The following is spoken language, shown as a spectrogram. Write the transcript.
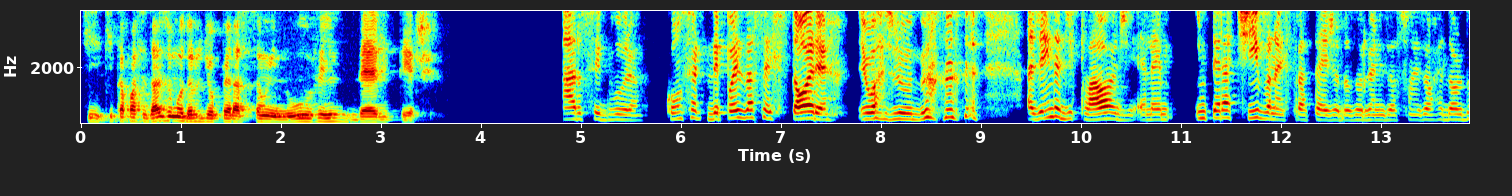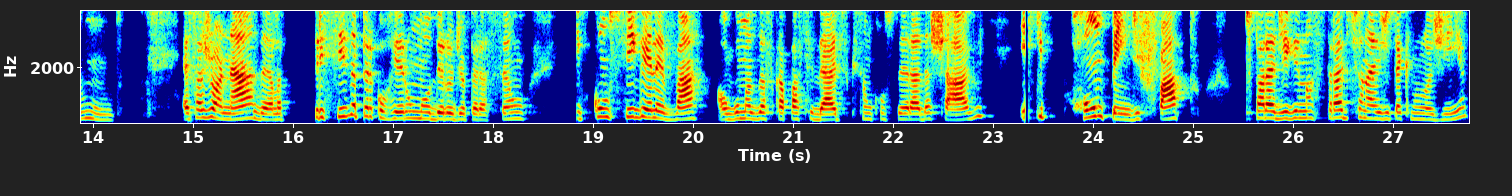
que, que capacidades o modelo de operação em nuvem deve ter? Claro, segura depois dessa história, eu ajudo. a agenda de cloud ela é imperativa na estratégia das organizações ao redor do mundo. Essa jornada ela precisa percorrer um modelo de operação que consiga elevar algumas das capacidades que são consideradas chave e que rompem de fato os paradigmas tradicionais de tecnologia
